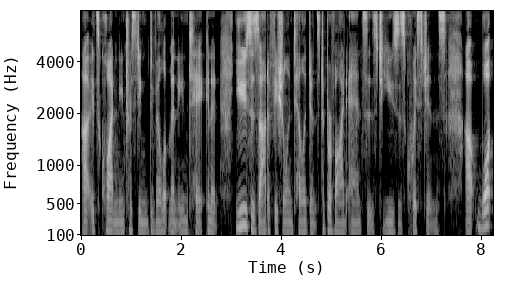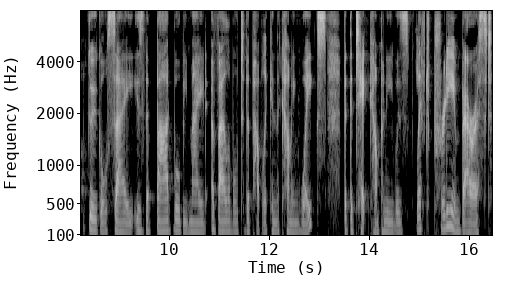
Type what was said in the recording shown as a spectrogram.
Uh, it's quite an interesting development in tech and it uses artificial intelligence to provide answers to users' questions. Uh, what Google say is that Bard will be made available to the public in the coming weeks, but the tech company was left pretty embarrassed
